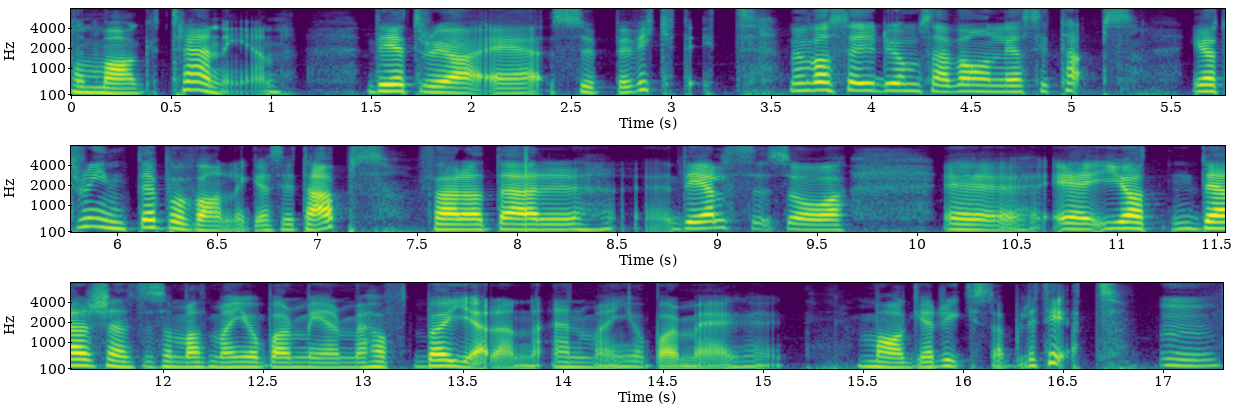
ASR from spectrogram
och magträningen. Det tror jag är superviktigt. Men vad säger du om så här vanliga situps? Jag tror inte på vanliga situps för att där dels så eh, jag, där känns det som att man jobbar mer med höftböjaren än man jobbar med mage-ryggstabilitet. Mm.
